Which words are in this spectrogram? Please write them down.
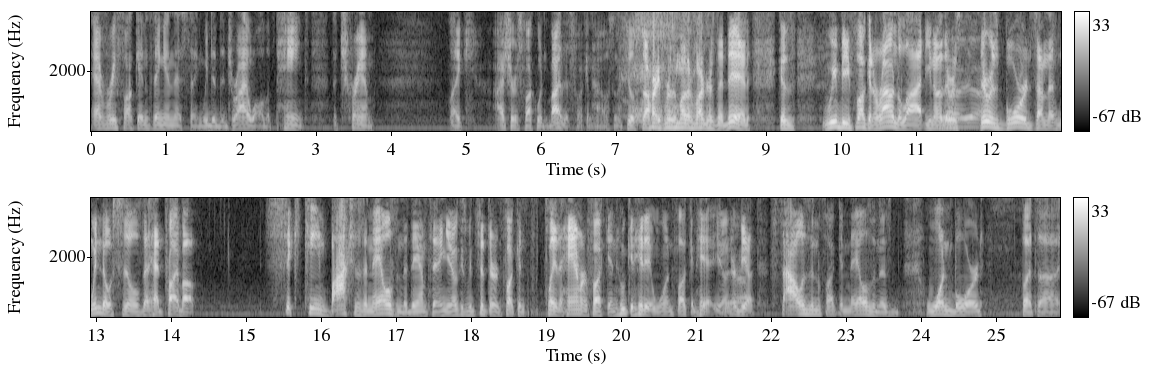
every fucking thing in this thing. We did the drywall, the paint, the trim. Like, I sure as fuck wouldn't buy this fucking house, and I feel sorry for the motherfuckers that did, because we'd be fucking around a lot. You know, there was Yeah, yeah. there was boards on the window sills that had probably about 16 boxes of nails in the damn thing, you know, because we'd sit there and fucking play the hammer, fucking who could hit it in one fucking hit, you know, there'd be a thousand fucking nails in this one board. But uh,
